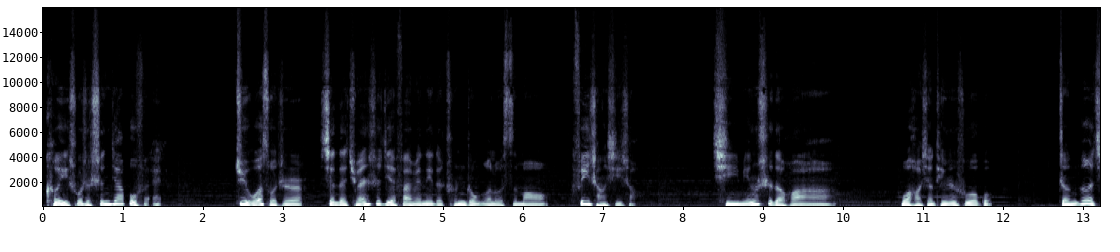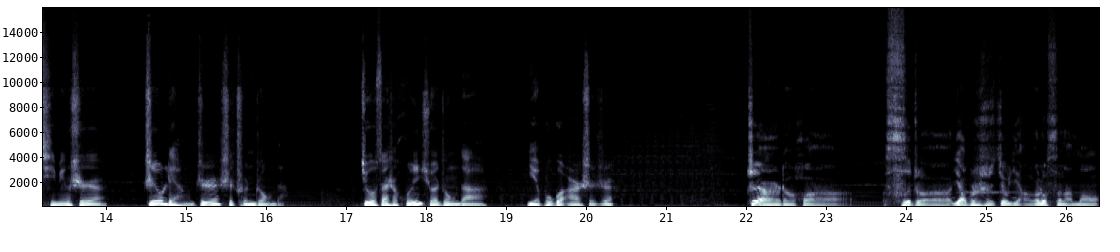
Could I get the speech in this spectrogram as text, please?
可以说是身价不菲。据我所知，现在全世界范围内的纯种俄罗斯猫非常稀少。启明市的话，我好像听人说过，整个启明市只有两只是纯种的，就算是混血种的，也不过二十只。这样的话，死者要不是就养俄罗斯蓝猫，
